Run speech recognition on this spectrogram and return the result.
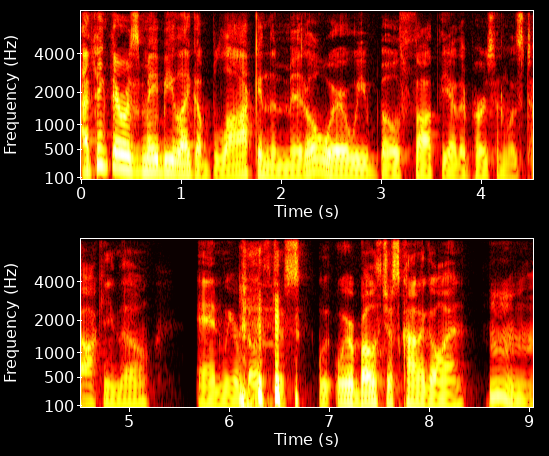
I think there was maybe like a block in the middle where we both thought the other person was talking though, and we were both just we we were both just kind of going, hmm.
